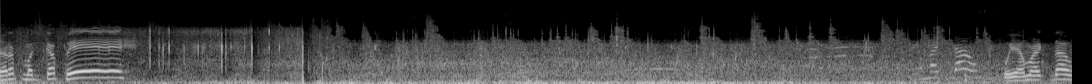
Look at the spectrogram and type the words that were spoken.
Sarap magkape. Mic daw. Kuya Mark daw.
